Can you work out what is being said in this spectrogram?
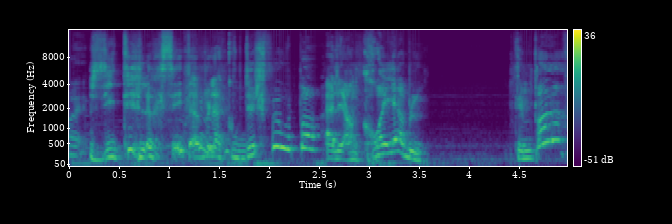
Ouais J'ai été loxé. T'as vu la coupe de cheveux ou pas? Elle est incroyable. T'aimes pas là?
